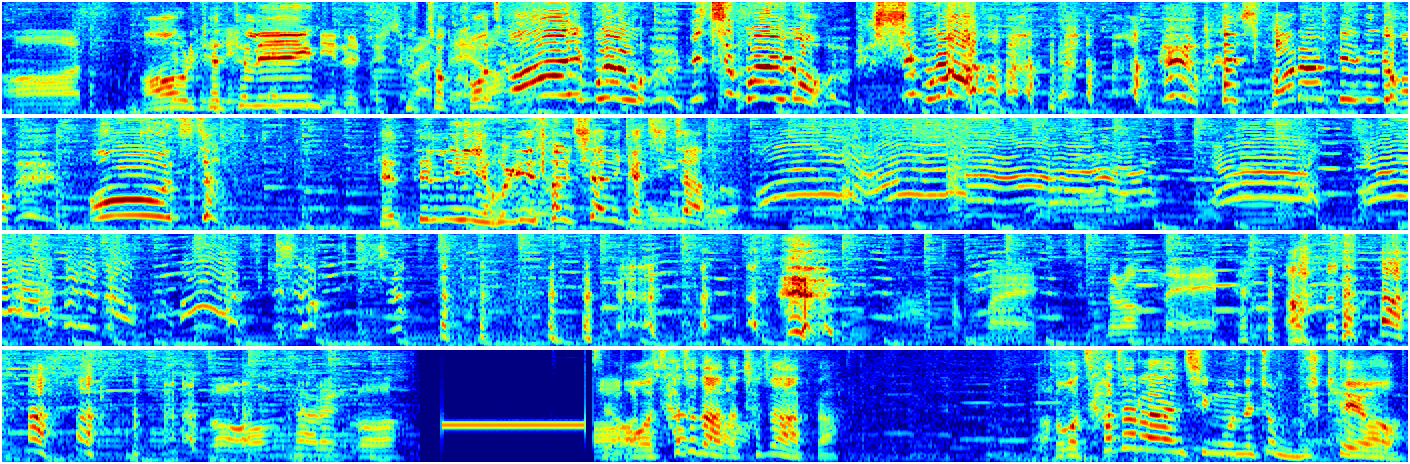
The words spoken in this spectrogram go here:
어, 아 우리 개틀링. 개틀링을 저. 거지. 아이 뭐야 이거 미친 뭐야 이거. 씨 뭐야. 아씨 바로 앞에 있는 거. 오 진짜. 개틀링 여기 설치하니까 진짜. 뭐야. 아. 아. 아 정말 시끄럽네. 이거 엄살은 거. 어 찾아나왔다 찾아나왔다. 저거 찾아라는 친구인데 좀 무식해요.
